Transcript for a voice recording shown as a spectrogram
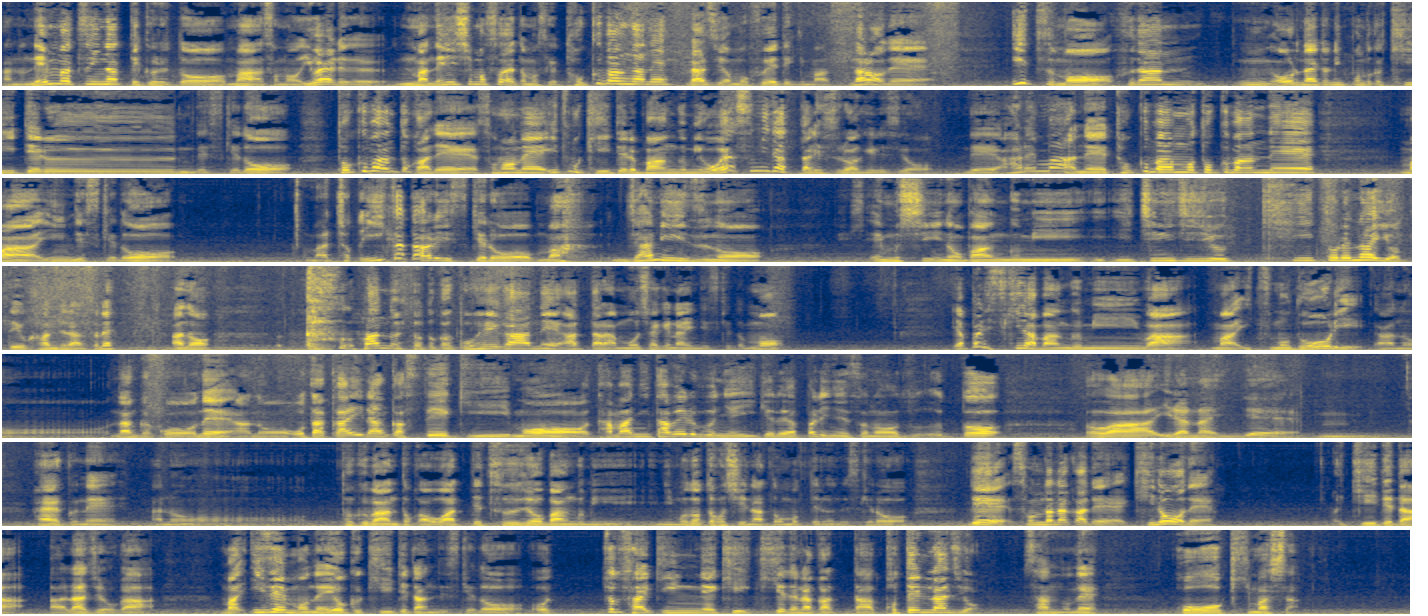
あの、年末になってくると、まあ、その、いわゆる、まあ、年始もそうだと思うんですけど、特番がね、ラジオも増えてきます。なので、いつも、普段、うん、オールナイトニッポンとか聞いてるんですけど、特番とかで、そのね、いつも聞いてる番組お休みだったりするわけですよ。で、あれまあね、特番も特番で、まあいいんですけど、まあちょっと言い方悪いですけど、まあ、ジャニーズの MC の番組、一日中聞い取れないよっていう感じなんですよね。あの、ファンの人とか語弊がね、あったら申し訳ないんですけども、やっぱり好きな番組は、まあ、いつも通り、あのーなんかこうね、あのお高いなんかステーキも、たまに食べる分にはいいけど、やっぱりね、その、ずっとはいらないんで、うん。早くね、あのー特番とか終わって通常番組に戻ってほしいなと思ってるんですけど、で、そんな中で、昨日ね、聞いてたラジオが、まあ、以前もね、よく聞いてたんですけど、ちょっと最近ね、聞聞けてなかった古典ラジオさんのね、方を聞きました。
